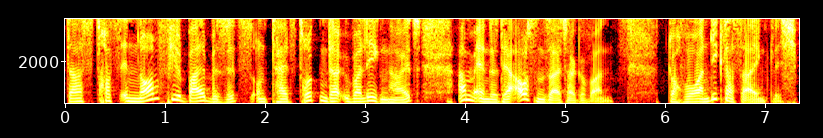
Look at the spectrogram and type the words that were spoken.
dass trotz enorm viel Ballbesitz und teils drückender Überlegenheit am Ende der Außenseiter gewann. Doch woran liegt das eigentlich?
